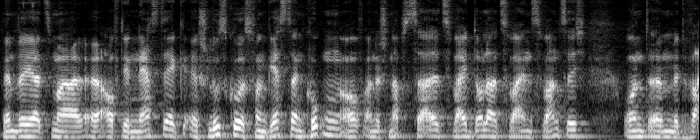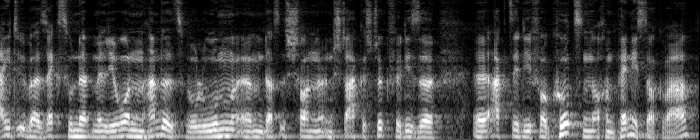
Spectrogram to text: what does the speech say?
Wenn wir jetzt mal äh, auf den Nasdaq-Schlusskurs von gestern gucken, auf eine Schnapszahl 2,22 Dollar und äh, mit weit über 600 Millionen Handelsvolumen, ähm, das ist schon ein starkes Stück für diese Aktie, die vor kurzem noch ein Penny Stock war.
